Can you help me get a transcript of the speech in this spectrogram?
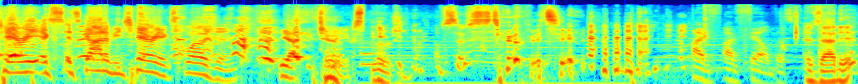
Cherry. Ex- it's gotta be cherry explosion. Yeah. Cherry explosion. I'm so stupid, dude. I've I've failed this. Is that it?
